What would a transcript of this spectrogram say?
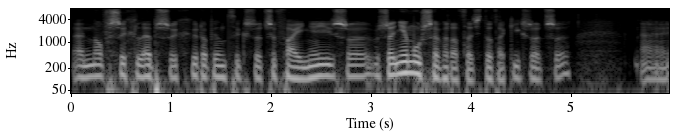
e, nowszych, lepszych, robiących rzeczy fajniej, że, że nie muszę wracać do takich rzeczy. E,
